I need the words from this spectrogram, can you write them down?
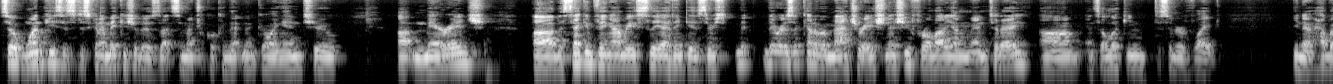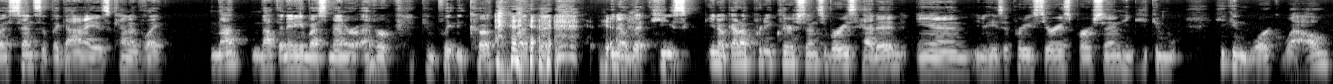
So one piece is just kind of making sure there's that symmetrical commitment going into uh, marriage. Uh, the second thing, obviously, I think is there's there is a kind of a maturation issue for a lot of young men today, um, and so looking to sort of like, you know, have a sense that the guy is kind of like not not that any of us men are ever completely cooked, but that, yeah. you know that he's you know got a pretty clear sense of where he's headed, and you know he's a pretty serious person. He, he can he can work well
